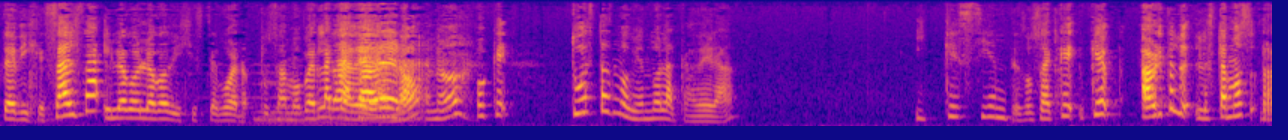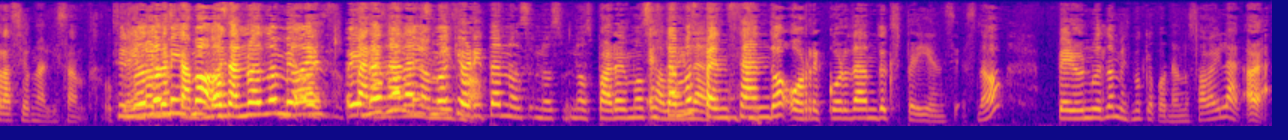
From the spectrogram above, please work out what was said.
Te dije salsa y luego luego dijiste, bueno, pues a mover la, cadera, ¿no? ¿no? Ok, tú estás moviendo la cadera ¿Y qué sientes? O sea, que, que ahorita lo, estamos racionalizando. ¿okay? no, es lo, mismo, o sea, no es lo mismo, es para nada lo mismo, que ahorita nos, nos, nos paremos estamos a. Estamos pensando o recordando experiencias, ¿no? Pero no es lo mismo que ponernos a bailar. Ahora,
